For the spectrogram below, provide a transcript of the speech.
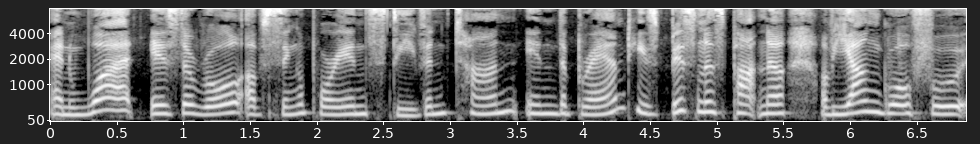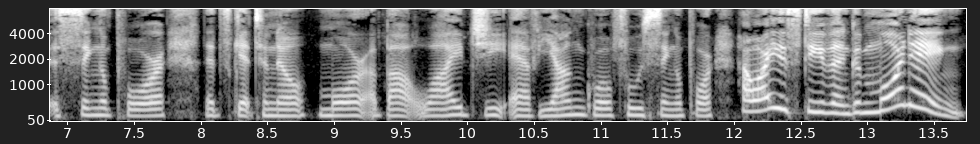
And what is the role of Singaporean Stephen Tan in the brand? He's business partner of Yang Guo Fu Singapore. Let's get to know more about YGF Yang Guo Fu Singapore. How are you, Stephen? Good morning.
